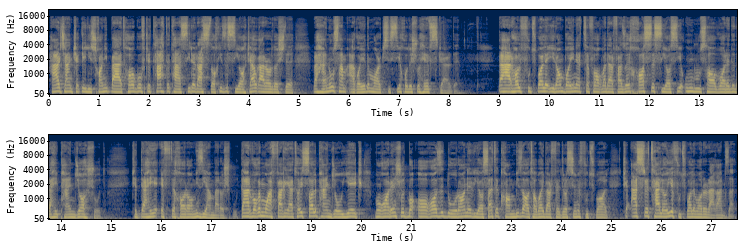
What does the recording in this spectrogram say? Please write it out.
هرچند که قلیچخانی بعدها گفت که تحت تاثیر رستاخیز سیاهکل قرار داشته و هنوز هم عقاید مارکسیستی خودش رو حفظ کرده. به هر حال فوتبال ایران با این اتفاق و در فضای خاص سیاسی اون روزها وارد دهه 50 شد. که دهه افتخارآمیزی هم براش بود. در واقع موفقیت های سال 51 مقارن شد با آغاز دوران ریاست کامبیز آتابای بر فدراسیون فوتبال که عصر طلایی فوتبال ما را رقم زد.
